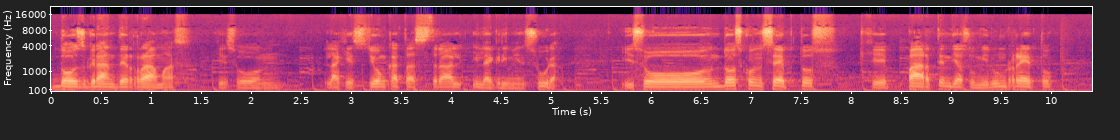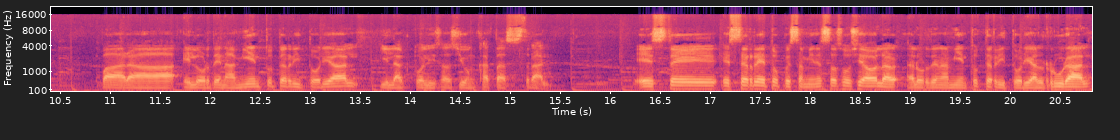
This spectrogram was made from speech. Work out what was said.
dos grandes ramas que son la gestión catastral y la agrimensura. Y son dos conceptos que parten de asumir un reto para el ordenamiento territorial y la actualización catastral. Este, este reto pues también está asociado al, ordenamiento territorial rural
